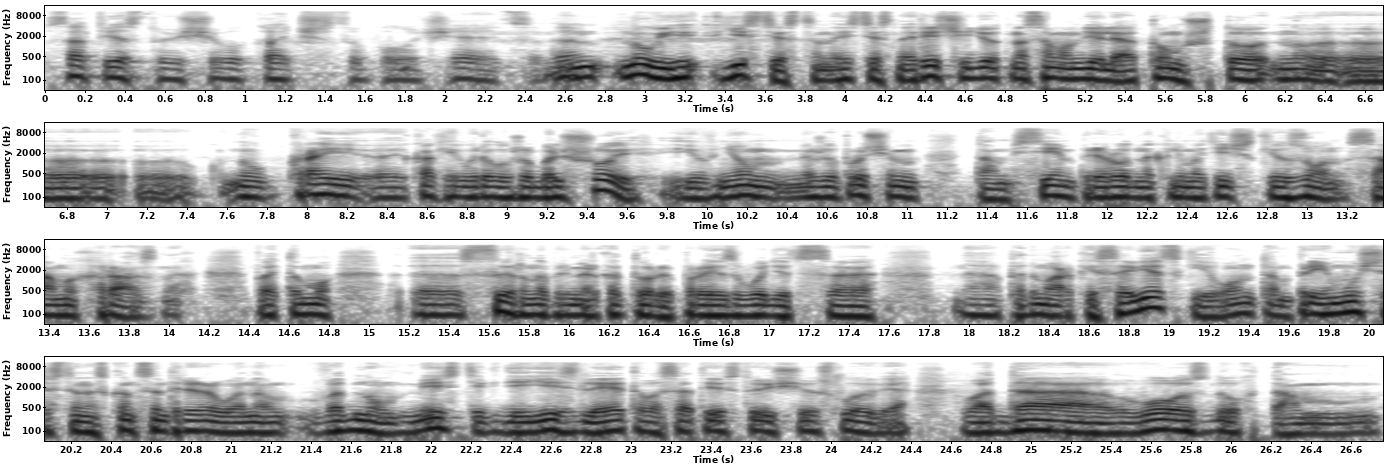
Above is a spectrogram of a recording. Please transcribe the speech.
соответствующего качества, получается, да? Ну, естественно, естественно. Речь идет на самом деле о том, что ну, э, ну, край, э, как я говорил, уже большой, и в нем, между прочим, там семь природно-климатических зон, самых разных. Поэтому э, сыр, например, который производится э, под маркой «Советский», он там преимущественно сконцентрирован в одном месте, где есть для этого соответствующие условия. Вода, воздух, там,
